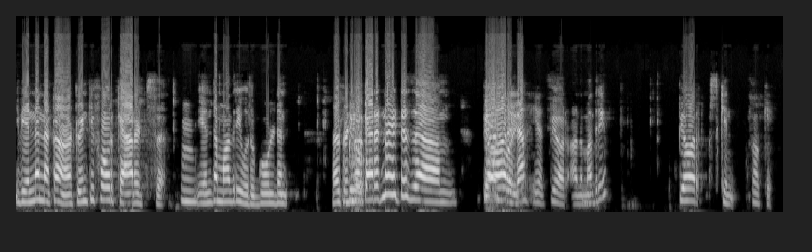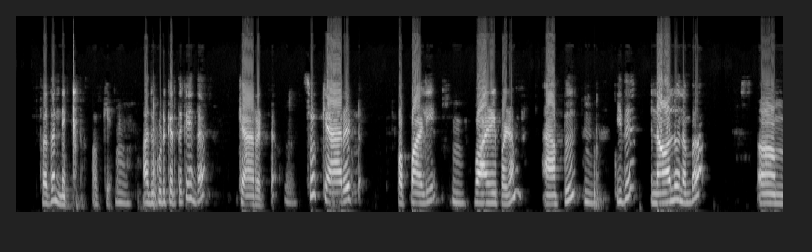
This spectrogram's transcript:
இது என்னன்னாக்கா டுவெண்ட்டி ஃபோர் கேரட்ஸ் எந்த மாதிரி ஒரு கோல்டன் டுவெண்ட்டி ஃபோர் கேரட்னா இட் இஸ் பியூர் இல்ல. பியூர் அந்த மாதிரி pure skin okay for the neck okay அது கொடுக்கறதுக்கு இந்த கேரட். ஸோ கேரட் பப்பாளி வாழைப்பழம் ஆப்பிள் இது நாலும் நம்ம ஆம்,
